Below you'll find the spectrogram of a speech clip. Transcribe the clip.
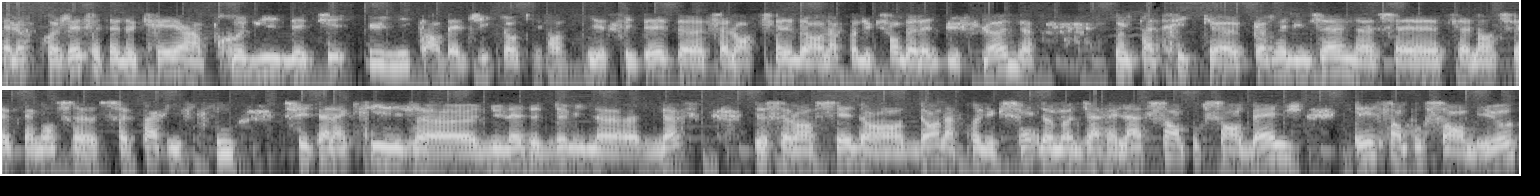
Et leur projet, c'était de créer un produit laitier unique en Belgique. Donc, ils ont décidé de se lancer dans la production de lait de bufflone. Donc, Patrick euh, Cornelissen euh, s'est s'est lancé vraiment ce, ce pari fou suite à la crise euh, du lait de 2009 de se lancer dans, dans la production de mozzarella 100% belge et 100% bio.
